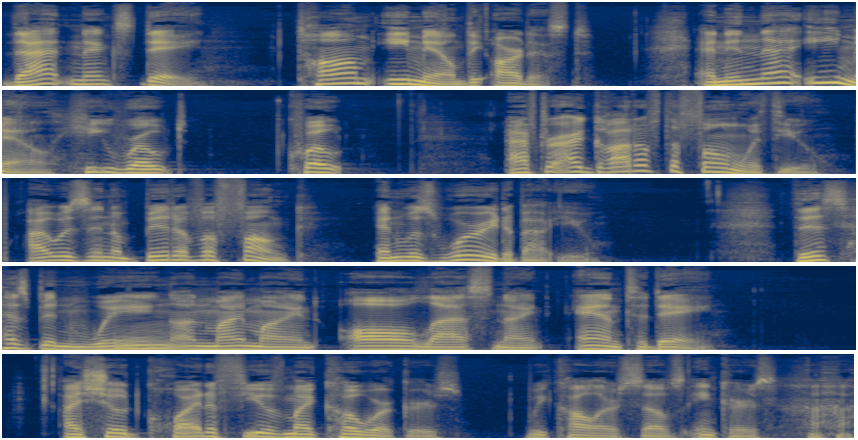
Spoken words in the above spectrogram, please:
That next day, Tom emailed the artist, and in that email he wrote, quote, After I got off the phone with you, I was in a bit of a funk and was worried about you. This has been weighing on my mind all last night and today. I showed quite a few of my coworkers, we call ourselves inkers,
